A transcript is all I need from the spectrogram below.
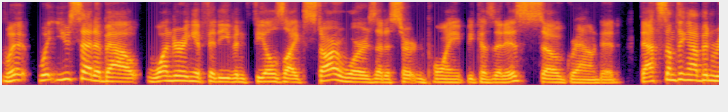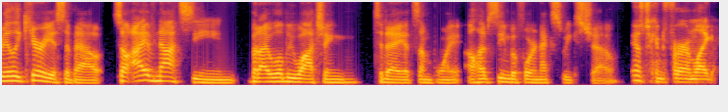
What what you said about wondering if it even feels like Star Wars at a certain point because it is so grounded. That's something I've been really curious about. So I have not seen, but I will be watching today at some point. I'll have seen before next week's show. Just to confirm, like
